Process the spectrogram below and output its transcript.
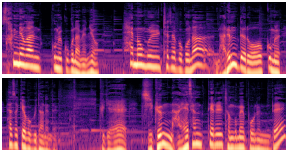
선명한 꿈을 꾸고 나면요 해몽을 찾아보거나 나름대로 꿈을 해석해 보기도 하는데 그게 지금 나의 상태를 점검해 보는데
